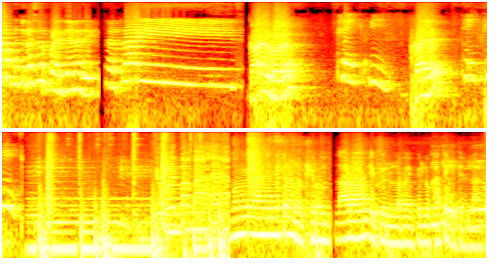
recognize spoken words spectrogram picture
आपण तुला सरप्राईज देणार आहे. सरप्राईज काय आहे बघा काय आहे? मग मी आणि मित्रांनो फिरून लाडू आणले पिल्लूला बाई पिल्लू खाते की लाडू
